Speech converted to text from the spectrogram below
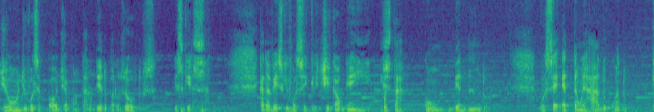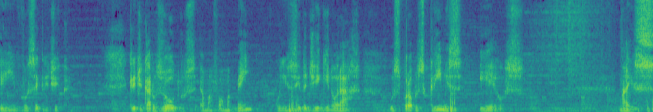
de onde você pode apontar o dedo para os outros, esqueça. Cada vez que você critica alguém, está condenando. Você é tão errado quanto quem você critica. Criticar os outros é uma forma bem conhecida de ignorar os próprios crimes e erros. Mas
